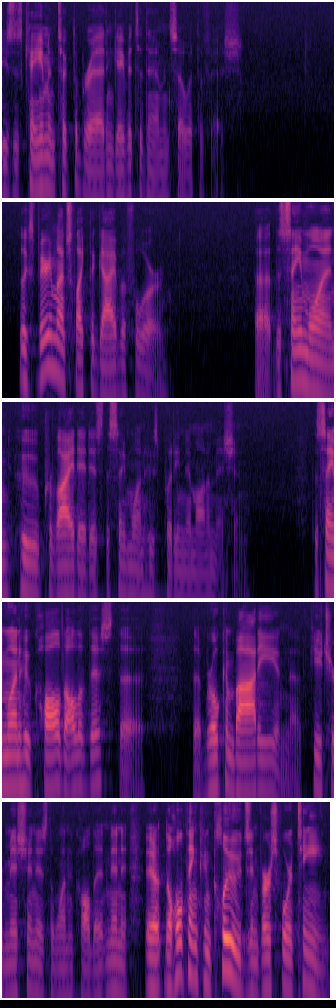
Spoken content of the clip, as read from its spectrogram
Jesus came and took the bread and gave it to them and so with the fish. It looks very much like the guy before uh, the same one who provided is the same one who's putting them on a mission. The same one who called all of this, the, the broken body and the future mission, is the one who called it. And then it, the whole thing concludes in verse 14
